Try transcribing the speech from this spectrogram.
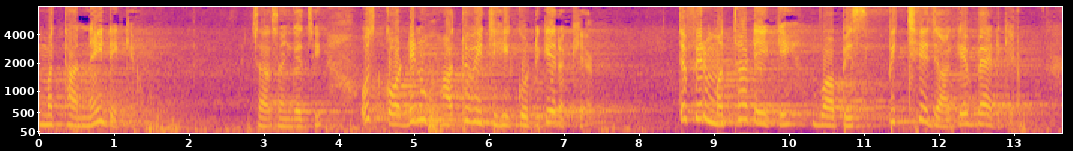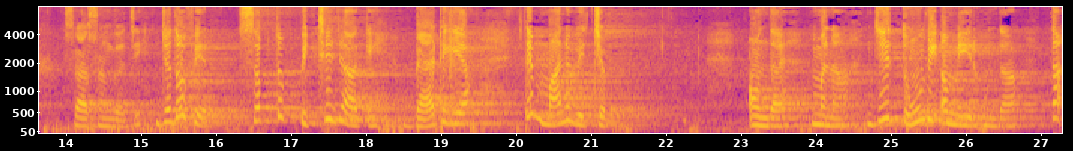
ਮੱਥਾ ਨਹੀਂ ਟੇਕਿਆ। ਸਾਧ ਸੰਗਤ ਜੀ, ਉਸ ਕੌਡੀ ਨੂੰ ਹੱਥ ਵਿੱਚ ਹੀ ਕੁੱਟ ਕੇ ਰੱਖਿਆ ਤੇ ਫਿਰ ਮੱਥਾ ਟੇਕ ਕੇ ਵਾਪਸ ਪਿੱਛੇ ਜਾ ਕੇ ਬੈਠ ਗਿਆ। ਸਾਧ ਸੰਗਤ ਜੀ, ਜਦੋਂ ਫਿਰ ਸਭ ਤੋਂ ਪਿੱਛੇ ਜਾ ਕੇ ਬੈਠ ਗਿਆ ਤੇ ਮਨ ਵਿੱਚ ਆਉਂਦਾ ਹੈ, ਮਨਾ, ਜੇ ਤੂੰ ਵੀ ਅਮੀਰ ਹੁੰਦਾ ਤਾਂ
